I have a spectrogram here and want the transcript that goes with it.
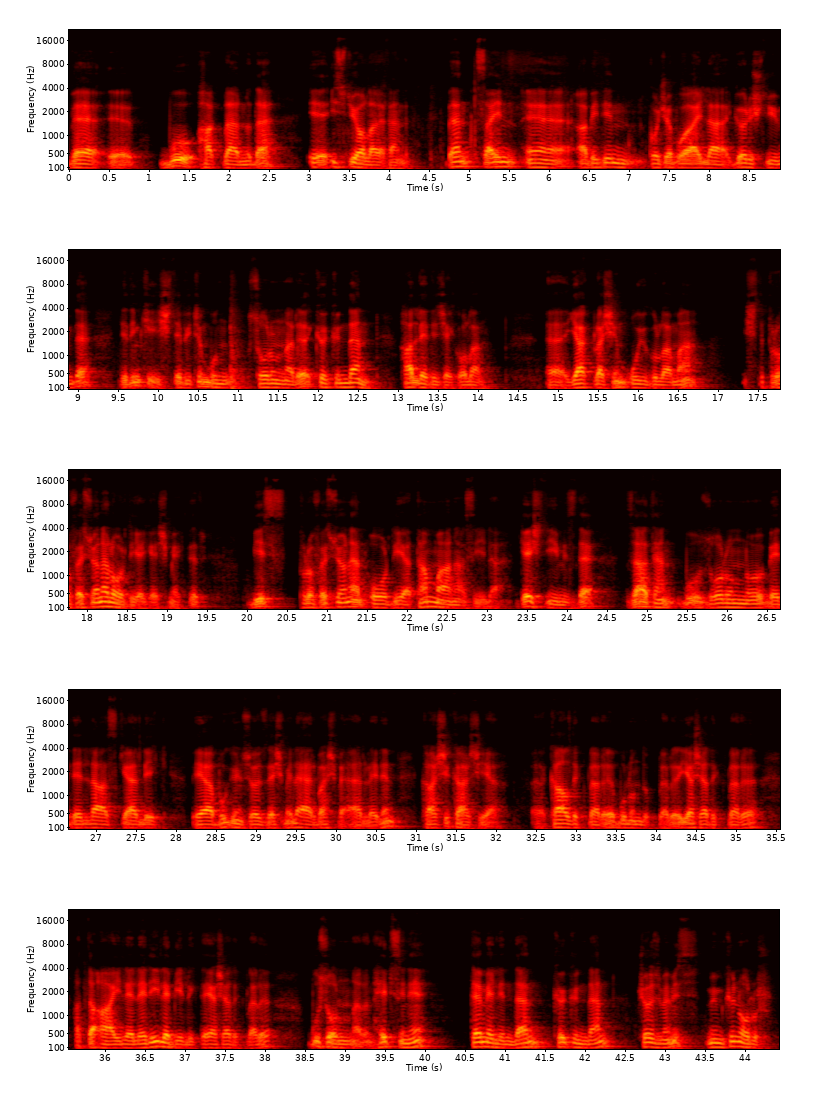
ve e, bu haklarını da e, istiyorlar efendim. Ben Sayın e, Abidin Kocaboğa'yla görüştüğümde dedim ki işte bütün bu sorunları kökünden halledecek olan e, yaklaşım, uygulama işte profesyonel orduya geçmektir. Biz profesyonel orduya tam manasıyla geçtiğimizde zaten bu zorunlu, bedelli askerlik veya bugün sözleşmeli erbaş ve erlerin karşı karşıya e, kaldıkları, bulundukları, yaşadıkları, hatta aileleriyle birlikte yaşadıkları bu sorunların hepsini temelinden, kökünden çözmemiz mümkün olur.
